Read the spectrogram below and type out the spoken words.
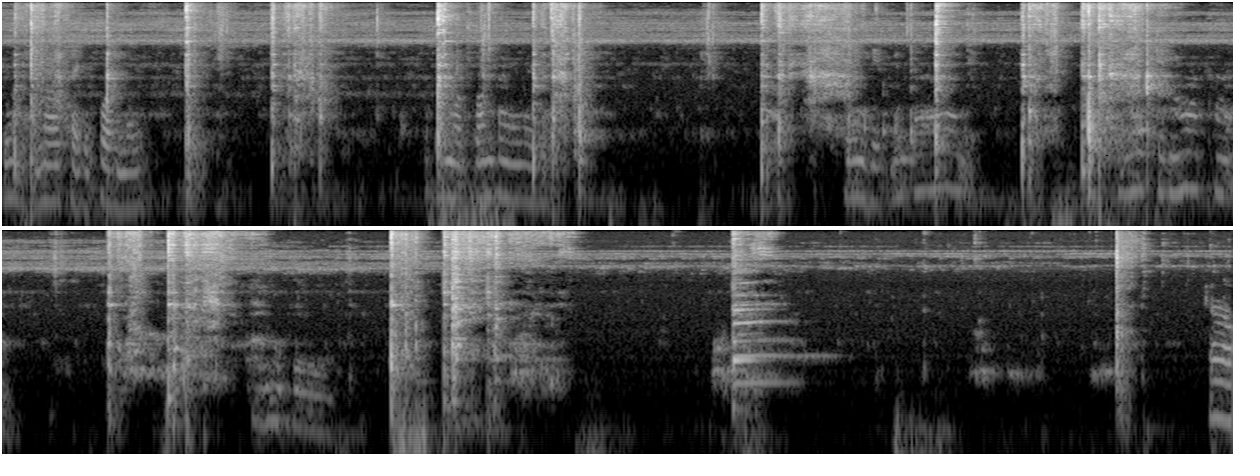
กุ้งของเราใส่ไปก่อนเลยหมดก้อนไปเลยปรุงเห็ดไม่ได้ไม่กินมากค่ะใส่หมดเลยถ้าเรา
